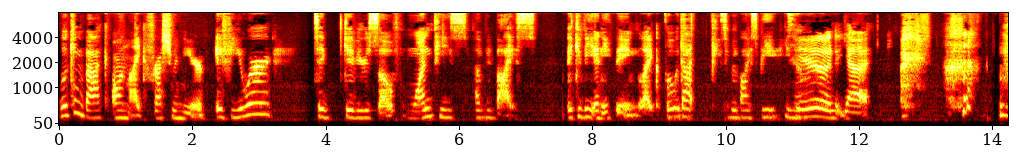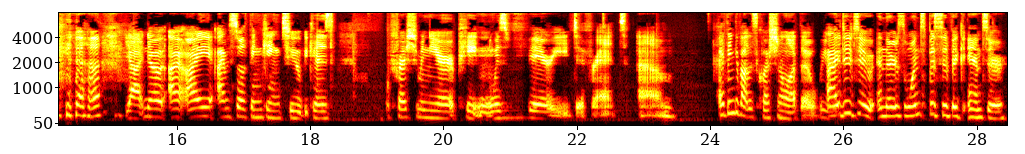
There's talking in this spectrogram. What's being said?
looking back on like freshman year, if you were to give yourself one piece of advice, it could be anything. Like, what would that piece of advice be? You know? Dude, yeah. yeah, no, I, I, I'm still thinking too because freshman year, Peyton was very different. Um, I think about this question a lot though. We- I do too. And there's one specific answer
